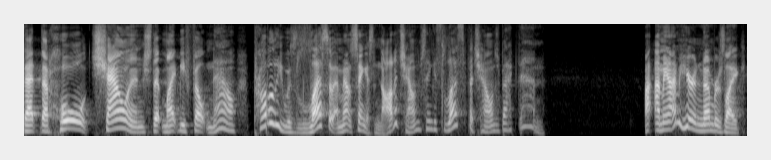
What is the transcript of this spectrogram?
that, that whole challenge that might be felt now, probably was less of, I'm not saying it's not a challenge, I'm saying it's less of a challenge back then. I mean, I'm hearing numbers like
